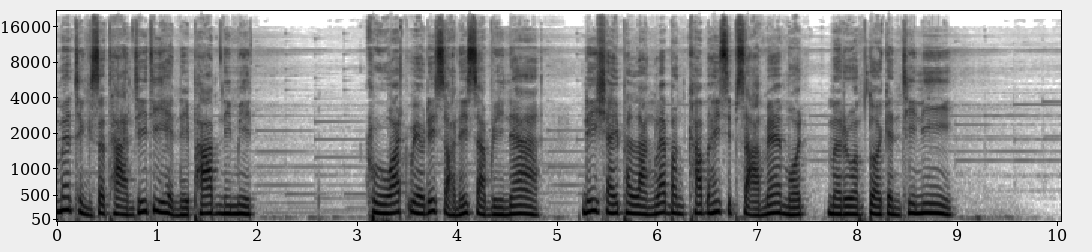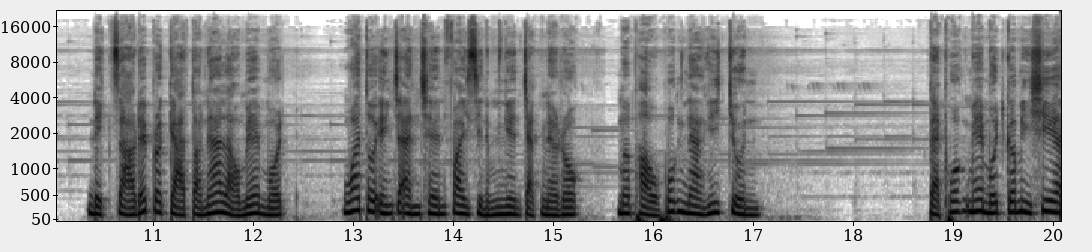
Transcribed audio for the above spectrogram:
เมื่อถึงสถานที่ที่เห็นในภาพนิมิต ครูวัตเวลได้สอนให้ซาบรีนาได้ใช้พลังและบังคับให้ 13 แม่มดมารวมตัวกันที่นี่ เด็กสาวได้ประกาศต่อหน้าเหล่าแม่มด ว่าตัวเองจะอัญเชิญไฟสีน้ำเงินจากนรก มาเผาพวกนางให้จุน แต่พวกแม่มดก็มีเชื่อ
